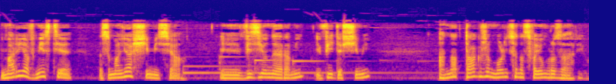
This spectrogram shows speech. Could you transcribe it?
Мария вместе с молящимися визионерами, видящими, она также молится на своем розарию.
